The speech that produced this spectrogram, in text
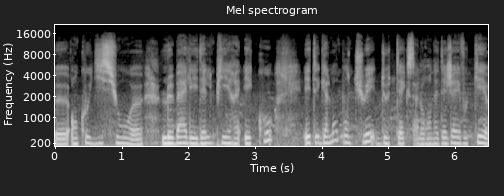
euh, en coédition euh, Le Bal et Delpire Echo est également ponctué de textes. Alors on a déjà évoqué euh,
